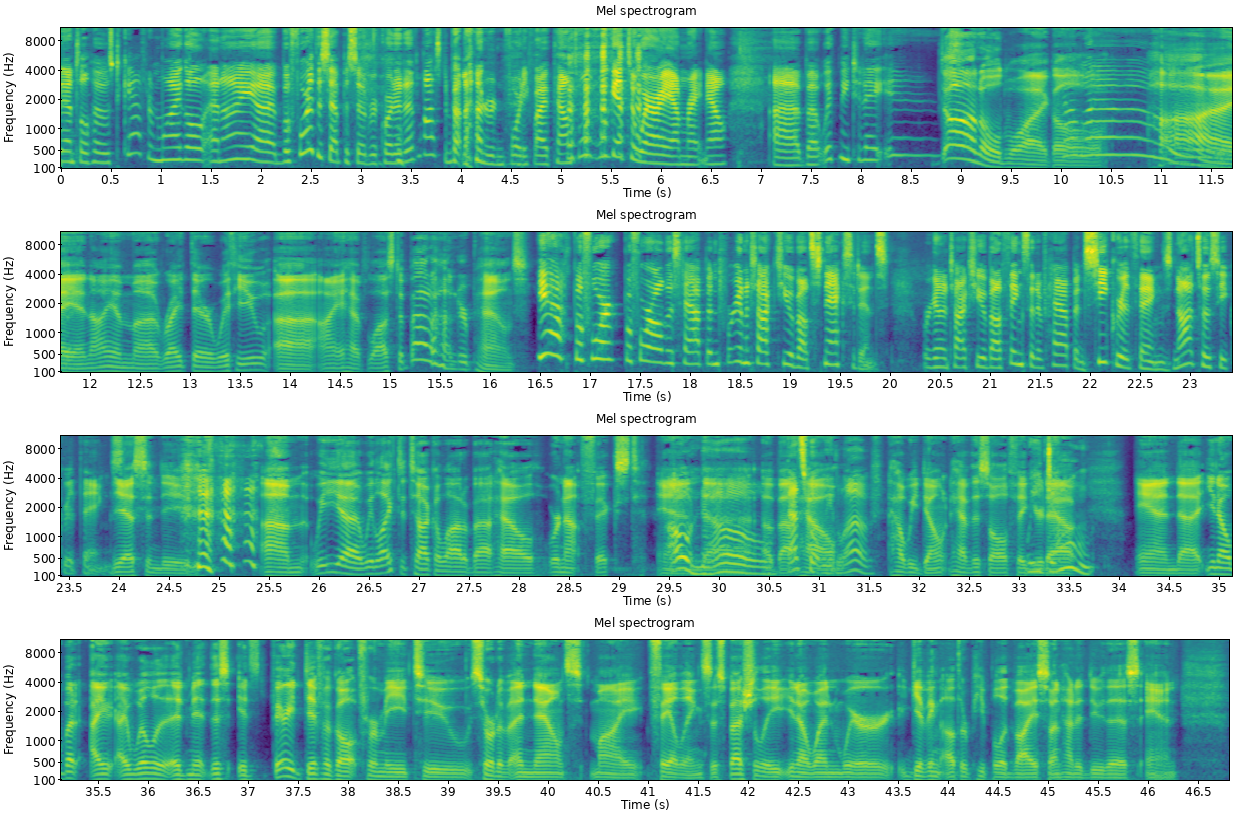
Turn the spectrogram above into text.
your snackcidental host, Catherine Weigel, and I, uh, before this episode recorded, I'd lost about 145 pounds. We'll, we'll get to where I am right now. Uh, but with me today is Donald Weigel. Hello. Hi, and I am uh, right there with you. Uh, I have lost about a hundred pounds. Yeah, before before all this happened, we're going to talk to you about snackcidents. We're going to talk to you about things that have happened, secret things, not so secret things. Yes, indeed. um, we uh, we like to talk a lot about how we're not fixed. And, oh no, about that's how, what we love. How we don't have this all figured out. And uh, you know but I, I will admit this it's very difficult for me to sort of announce my failings especially you know when we're giving other people advice on how to do this. And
